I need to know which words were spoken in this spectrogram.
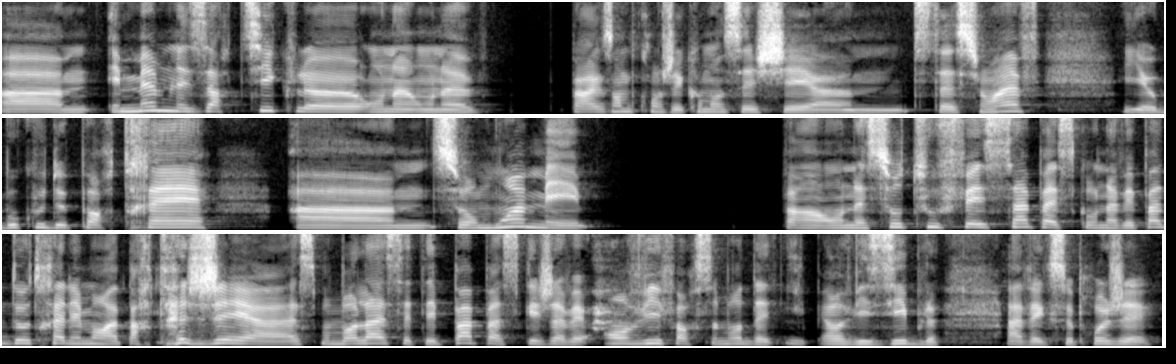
et même les articles, on a, on a, par exemple, quand j'ai commencé chez Station F, il y a beaucoup de portraits euh, sur moi, mais Enfin, on a surtout fait ça parce qu'on n'avait pas d'autres éléments à partager à, ce moment-là. C'était pas parce que j'avais envie forcément d'être hyper visible avec ce projet.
